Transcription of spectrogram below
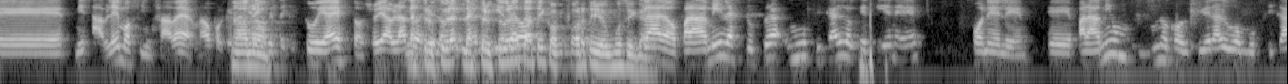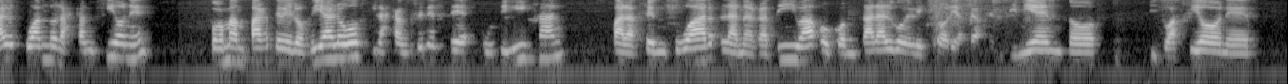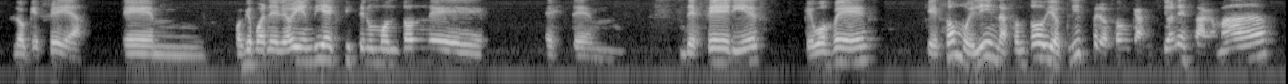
Eh, hablemos sin saber, ¿no? Porque no, no. hay gente que estudia esto. Yo voy hablando La estructura, la estructura Tati Confort y un musical. Claro, para mí la estructura musical lo que tiene es, ponele, eh, para mí uno considera algo musical cuando las canciones forman parte de los diálogos y las canciones se utilizan para acentuar la narrativa o contar algo de la historia, o sea, sentimientos, situaciones, lo que sea. Eh, porque ponele, hoy en día existen un montón de, este, de series que vos ves que son muy lindas, son todo videoclips, pero son canciones armadas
